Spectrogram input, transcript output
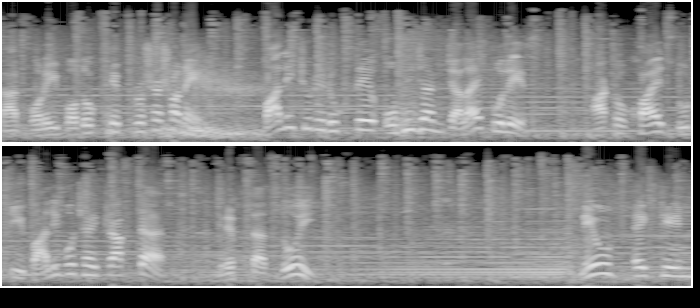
তারপরেই পদক্ষেপ প্রশাসনে। বালি চুরি রুখতে অভিযান চালায় পুলিশ। আটক হয় দুটি বালি বোঝাই ট্রাক্টর, গ্রেপ্তার দুই। News eighteen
